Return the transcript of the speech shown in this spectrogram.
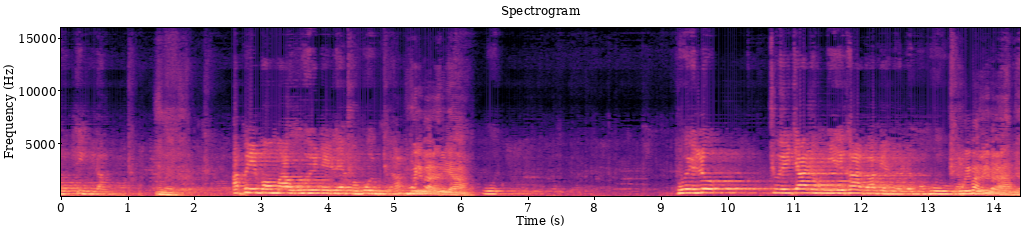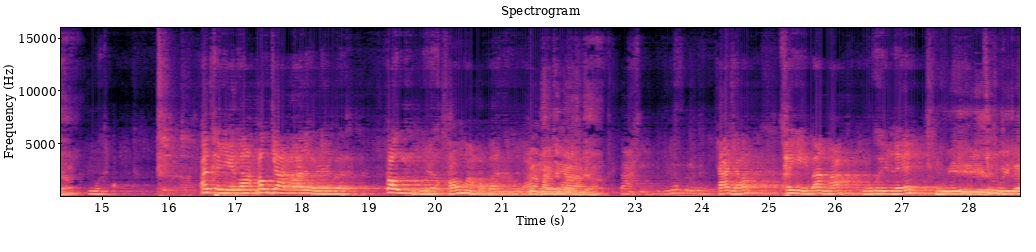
လို့ကြည့်နေတာမှန်ပါအပင်ပေါ်မှာဝေနေ န်းဘူးလားမှန်ပါဗျာဒါရှိဒါကြောင့်ခရေကငါဝေလေမွေးကျွေးလဲ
